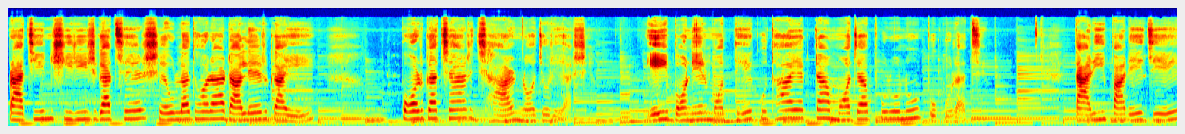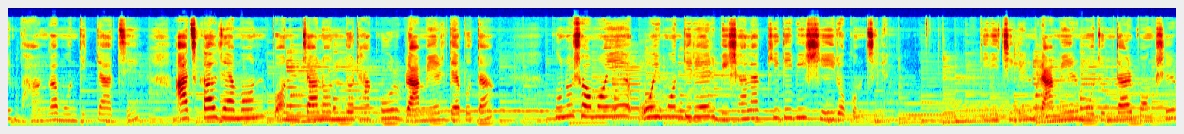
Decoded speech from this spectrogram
প্রাচীন শিরিষ গাছের শেওলা ধরা ডালের গায়ে পরগাছার ঝাড় নজরে আসে। এই বনের মধ্যে কোথায় একটা মজা পুরনো পুকুর আছে। তারই পারে যে ভাঙ্গা মন্দিরটা আছে, আজকাল যেমন পঞ্চানন্দ ঠাকুর গ্রামের দেবতা কোনো সময়ে ওই মন্দিরের বিশালাক্ষী দেবী সেই রকম ছিলেন। তিনি ছিলেন গ্রামের মজুমদার বংশের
